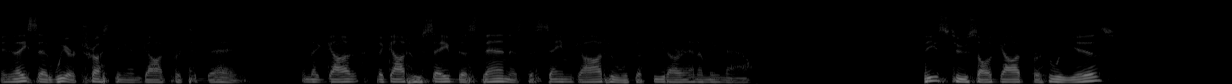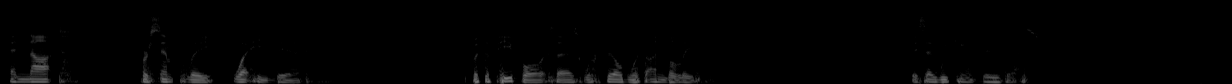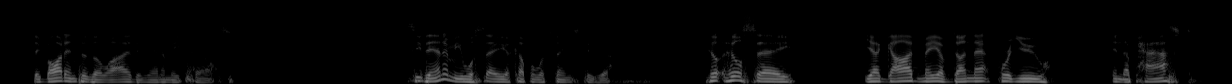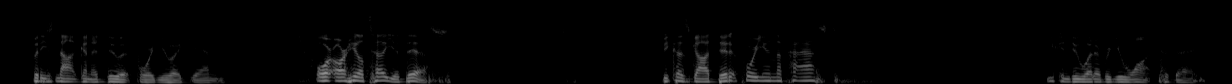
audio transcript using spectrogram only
And they said, We are trusting in God for today. And that God, the God who saved us then is the same God who will defeat our enemy now. These two saw God for who he is and not for simply what he did. But the people, it says, were filled with unbelief. They said, We can't do this. They bought into the lie the enemy tells. See, the enemy will say a couple of things to you. He'll, he'll say, Yeah, God may have done that for you in the past, but he's not going to do it for you again. Or, or he'll tell you this because God did it for you in the past, you can do whatever you want today.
